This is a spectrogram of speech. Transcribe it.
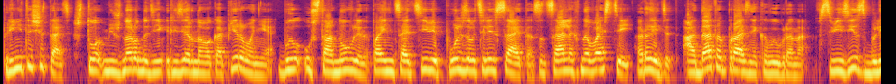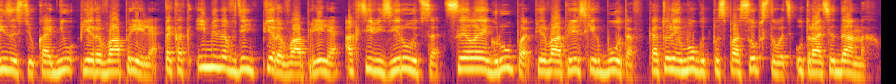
Принято считать, что Международный день резервного копирования был установлен по инициативе пользователей сайта социальных новостей Reddit, а дата праздника выбрана в связи с близостью ко дню 1 апреля, так как именно в день 1 апреля активизируется целая группа первоапрельских ботов, которые могут поспособствовать утрате данных.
